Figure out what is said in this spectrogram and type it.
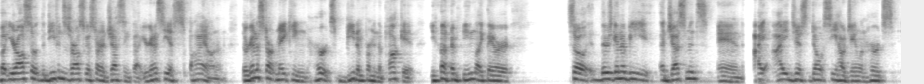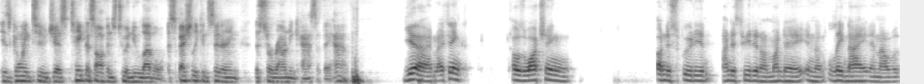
but you're also, the defenses are also going to start adjusting for that. You're going to see a spy on them. They're going to start making Hurts beat him from in the pocket. You know what I mean? Like they were, so there's going to be adjustments, and I I just don't see how Jalen Hurts is going to just take this offense to a new level, especially considering the surrounding cast that they have. Yeah, and I think I was watching Undisputed Undisputed on Monday in the late night, and I was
